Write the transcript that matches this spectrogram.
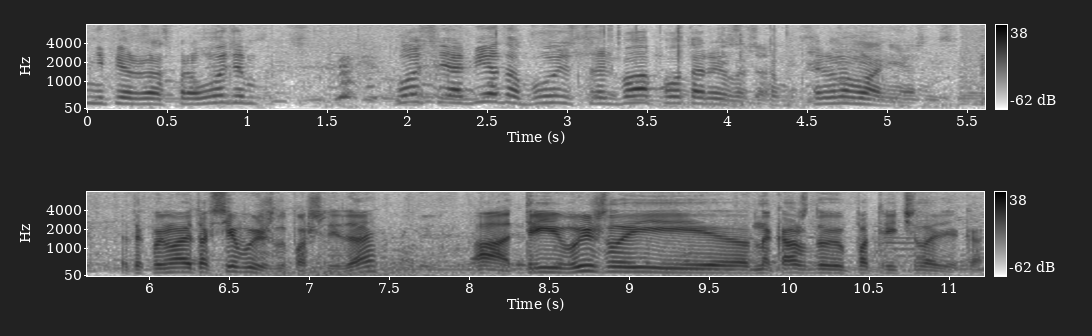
не первый раз проводим. После обеда будет стрельба по тарелочкам, соревнования. Я так понимаю, это все выжлы пошли, да? А, три выжлы и на каждую по три человека.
